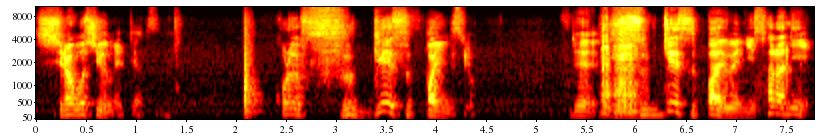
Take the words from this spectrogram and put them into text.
白干し梅ってやつね。これがすっげえ酸っぱいんですよ。で、すっげえ酸っぱい上に、さらに、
